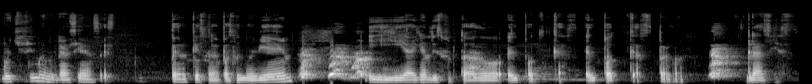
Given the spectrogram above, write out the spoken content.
muchísimas gracias. Espero que se la pasen muy bien y hayan disfrutado el podcast, el podcast, perdón. Gracias.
